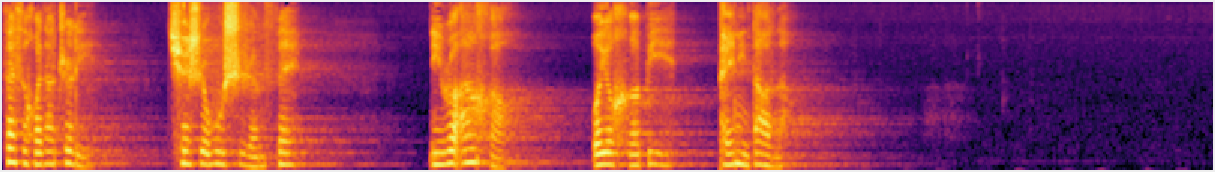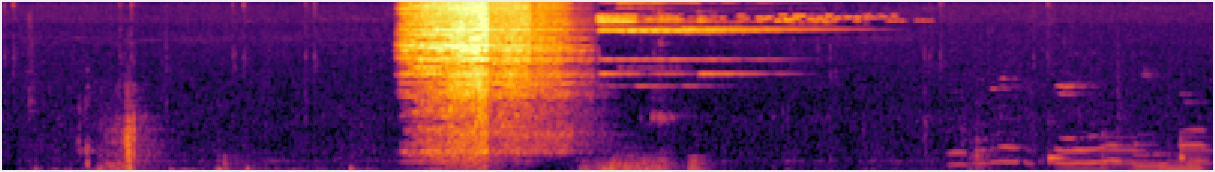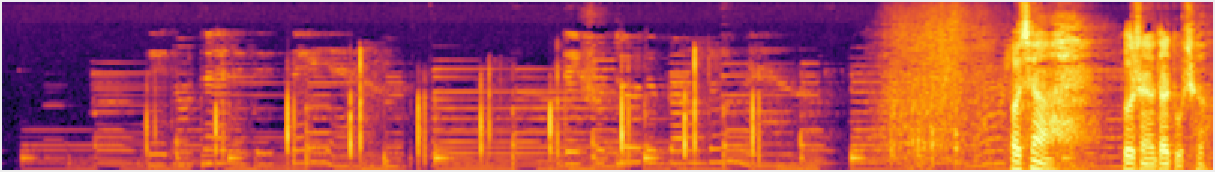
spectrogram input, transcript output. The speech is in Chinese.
再次回到这里，却是物是人非。你若安好，我又何必陪你到老？抱歉啊，路上有点堵车。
